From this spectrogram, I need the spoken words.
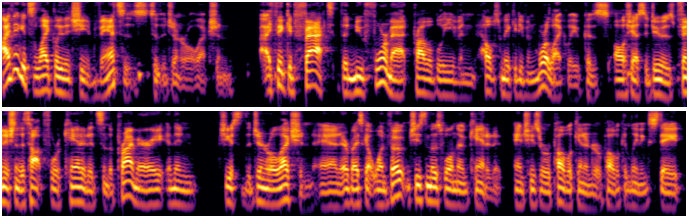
I think it's likely that she advances to the general election. I think, in fact, the new format probably even helps make it even more likely because all she has to do is finish in the top four candidates in the primary, and then she gets to the general election, and everybody's got one vote, and she's the most well known candidate, and she's a Republican in a Republican leaning state.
